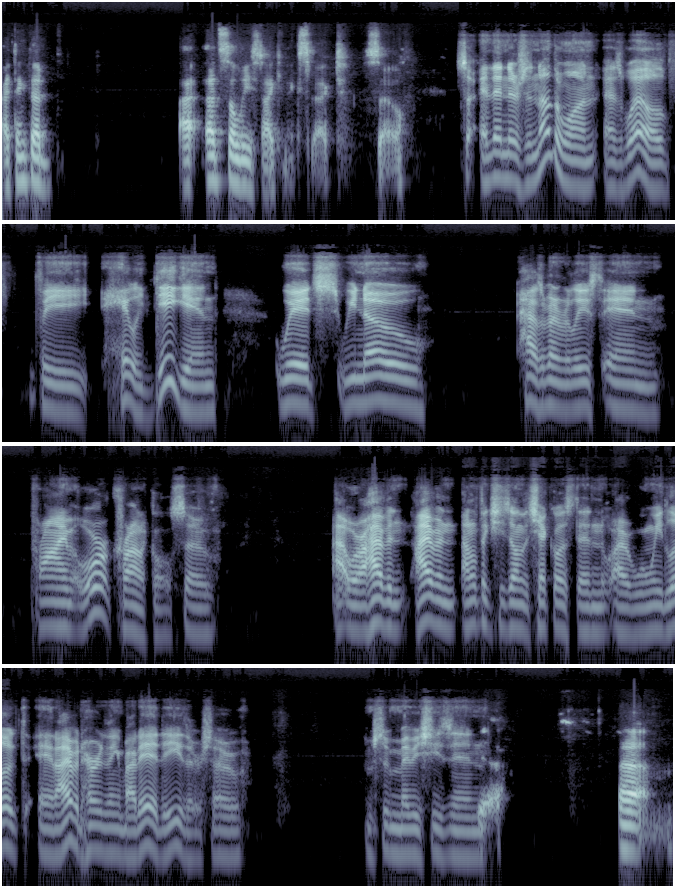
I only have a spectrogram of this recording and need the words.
i think that I, that's the least i can expect so so and then there's another one as well the Hailie Deegan which we know hasn't been released in prime or chronicle so I, or I haven't, I haven't, I don't think she's on the checklist. And uh, when we looked, and I haven't heard anything about it either. So I'm assuming maybe she's in. Yeah. Um,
